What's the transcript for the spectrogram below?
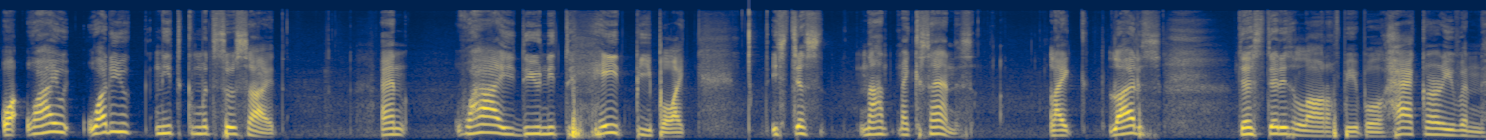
Why, why do you need to commit suicide? And why do you need to hate people? Like, it's just not make sense. Like, there's, there's there is a lot of people, hacker even,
